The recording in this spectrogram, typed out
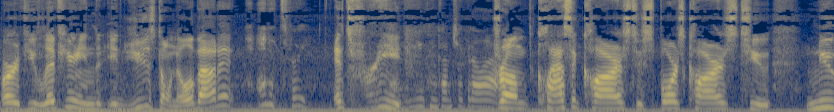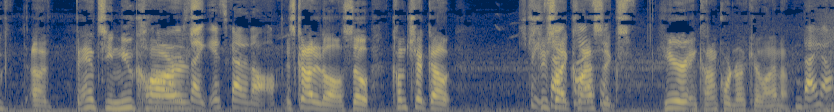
or if you live here and you just don't know about it, And it's free. it's free. You can come check it all out. From classic cars to sports cars to new, uh, fancy new cars. Cars, like it's got it all. it's got it all. So come check out Street Street Side Side Classics here in Concord, North Carolina. Bye y'all.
